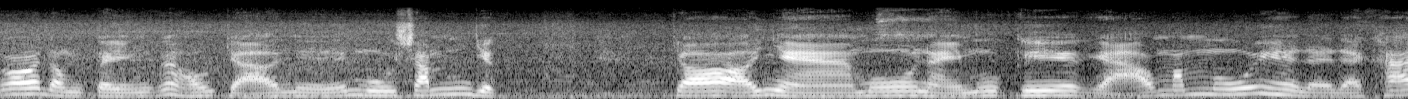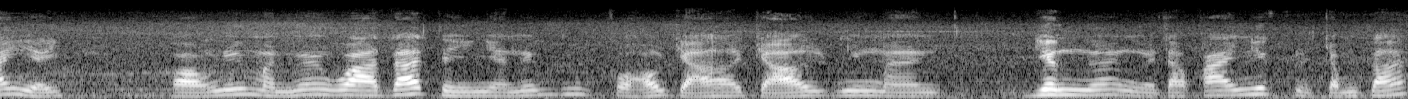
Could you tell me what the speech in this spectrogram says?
có đồng tiền cái hỗ trợ này để mua sắm giật, cho ở nhà mua này, mua kia, gạo, mắm muối hay là đại khái vậy. Còn nếu mình qua Tết thì nhà nước còn hỗ trợ hỗ trợ, nhưng mà dân người ta khoái nhất là trong Tết.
